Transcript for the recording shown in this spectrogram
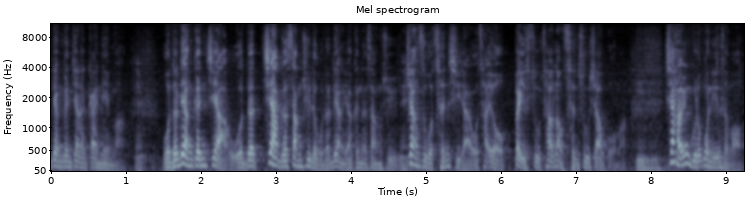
量跟价的概念嘛。我的量跟价，我的价格上去了，我的量也要跟得上去对，这样子我乘起来，我才有倍数，才有那种乘数效果嘛。嗯。现在海运股的问题是什么？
